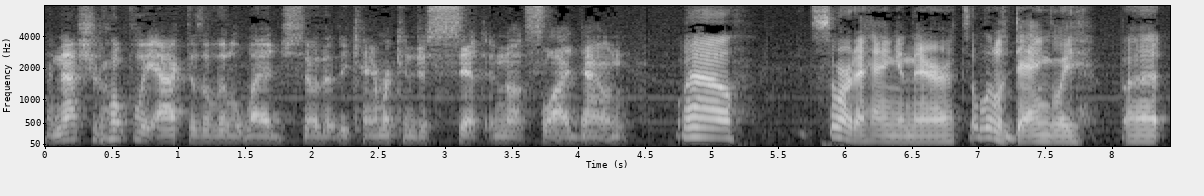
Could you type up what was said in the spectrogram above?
And that should hopefully act as a little ledge so that the camera can just sit and not slide down. Well, it's sort of hanging there. It's a little dangly, but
